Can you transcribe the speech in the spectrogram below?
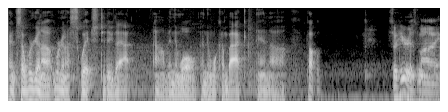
And so we're gonna we're gonna switch to do that. um, and then we'll and then we'll come back and uh, talk. So here is my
